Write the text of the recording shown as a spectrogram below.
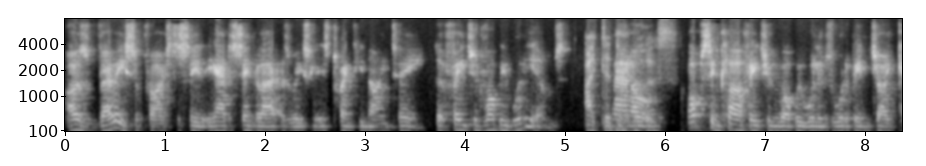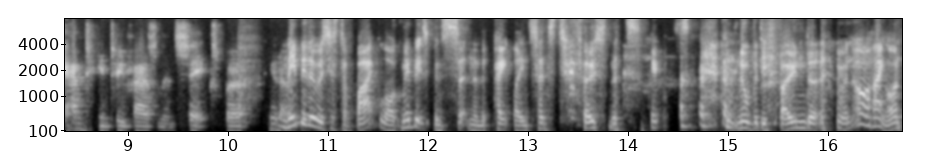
I was very surprised to see that he had a single out as recently as 2019 that featured Robbie Williams. I did not know this. Bob Sinclar featuring Robbie Williams would have been gigantic in 2006, but you know, Maybe there was just a backlog. Maybe it's been sitting in the pipeline since 2006 and nobody found it. I went, oh, hang on,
